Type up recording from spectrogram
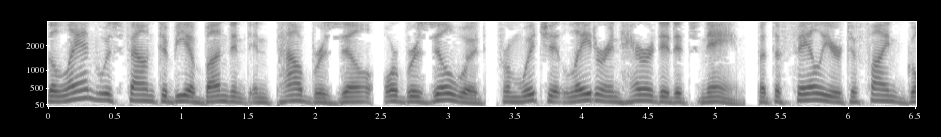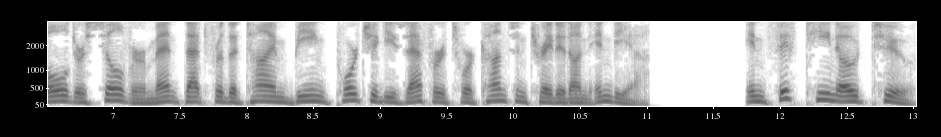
The land was found to be abundant in pau-Brasil, or Brazilwood, from which it later inherited its name, but the failure to find gold or silver meant that for the time being Portuguese efforts were concentrated on India. In 1502,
